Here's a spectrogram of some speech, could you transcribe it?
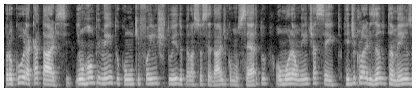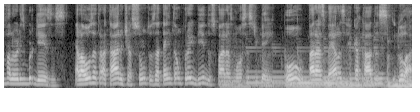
procura catarse e um rompimento com o que foi instituído pela sociedade como certo ou moralmente aceito, ridicularizando também os valores burgueses ela ousa tratar de assuntos até então proibidos para as moças de bem, ou para as belas recatadas e do lar.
